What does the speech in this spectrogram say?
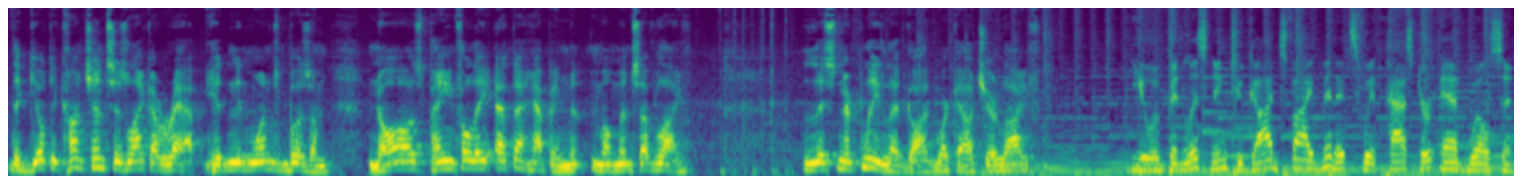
the guilty conscience is like a rat hidden in one's bosom, gnaws painfully at the happy moments of life. Listener, please let God work out your life. You have been listening to God's Five Minutes with Pastor Ed Wilson.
